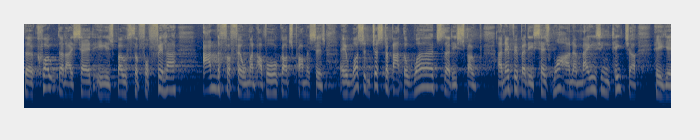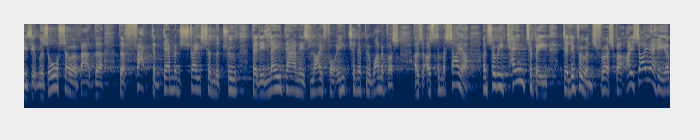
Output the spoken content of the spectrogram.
the quote that I said, He is both the fulfiller and the fulfillment of all God's promises. It wasn't just about the words that he spoke, and everybody says, What an amazing teacher he is. It was also about the, the fact, the demonstration, the truth that he laid down his life for each and every one of us as, as the Messiah. And so he came to be deliverance for us. But Isaiah here,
